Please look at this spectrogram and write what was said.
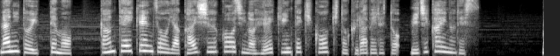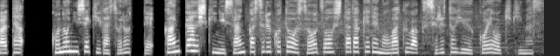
何と言っても、艦艇建造や改修工事の平均的工期と比べると短いのです。また、この2隻が揃って観艦式に参加することを想像しただけでもワクワクするという声を聞きます。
